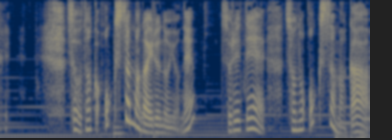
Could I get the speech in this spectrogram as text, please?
そうなんか奥様がいるのよね。それでその奥様が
